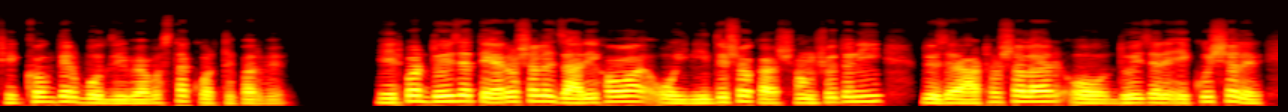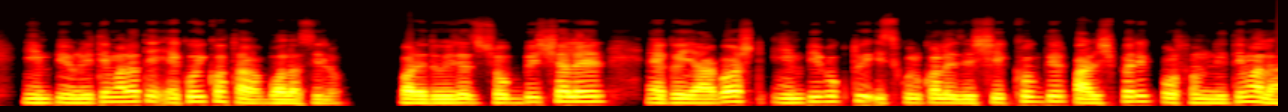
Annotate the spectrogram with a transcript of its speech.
শিক্ষকদের বদলির ব্যবস্থা করতে পারবে। এরপর দুই হাজার তেরো সালে জারি হওয়া ওই নির্দেশকা সংশোধনী, দুই সালের ও দুই হাজার একুশ সালের এমপিও নীতিমালাতে একই কথা বলা ছিল। পরে দুই হাজার চব্বিশ সালের একই আগস্ট এমপিভুক্ত স্কুল কলেজের শিক্ষকদের পারস্পরিক প্রথম নীতিমালা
